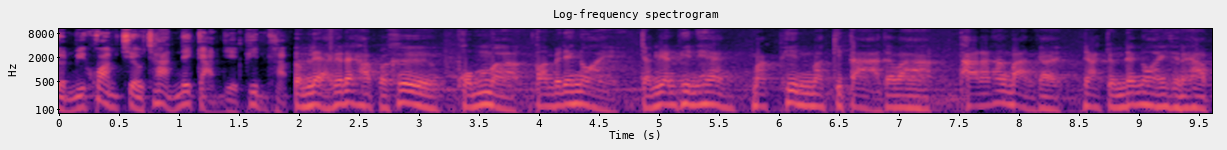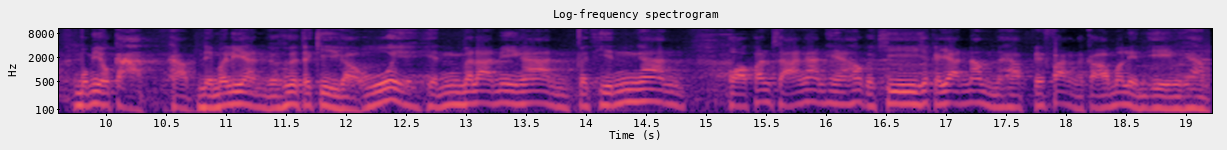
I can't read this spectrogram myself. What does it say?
จนมีความเชี่ยวชาญในการดีดพินครับเริ่มแรกเนี่ยนะครับก็คือ ผมอะตอนไปนเด็กหน่อยจากเรียนพินแห้งมักพินมักกีตาร์แต่ว่าฐานะทางบ้านก็อยากจนเด็กน้อยใช่ไหมครับบ่มีโอกาสครับเดมาเรียนก็คือตะกี้ก็โอ้ย เห็นเวลามีงานกระถินงาน ออกพรรษางานแห่เฮาก็ขี่จักรยานนํนะครับ ไปฟังแล้วก็เอามาเล่นเองครับ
